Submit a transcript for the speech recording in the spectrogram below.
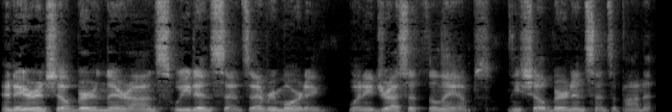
And Aaron shall burn thereon sweet incense every morning when he dresseth the lamps. He shall burn incense upon it.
